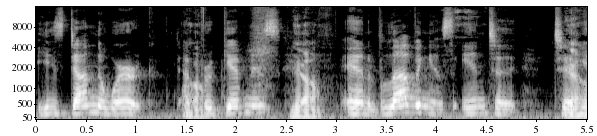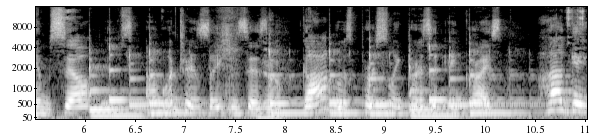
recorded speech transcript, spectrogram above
he's done the work of forgiveness Yeah. and of loving us into to Yeah. himself. It's- uh, one translation says Yeah. God was personally present in Christ, hugging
